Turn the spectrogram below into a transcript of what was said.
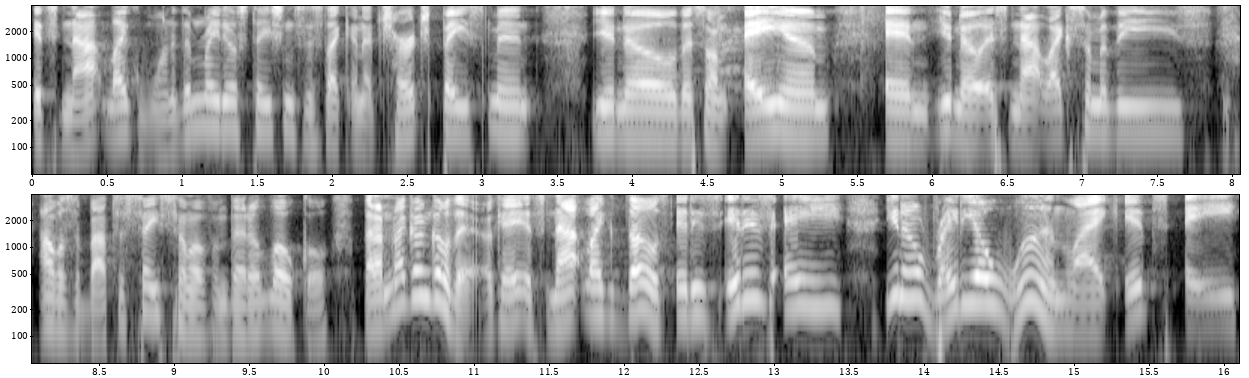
It's not like one of them radio stations. It's like in a church basement, you know, that's on AM. And, you know, it's not like some of these, I was about to say some of them that are local, but I'm not going to go there, okay? It's not like those. It is, it is a, you know, Radio One. Like it's a,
